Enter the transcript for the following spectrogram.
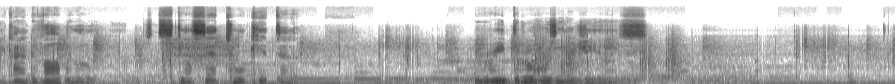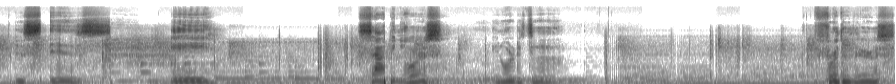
you kind of develop a little skill set toolkit to read through whose energy is is is a sapping yours in order to further theirs.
